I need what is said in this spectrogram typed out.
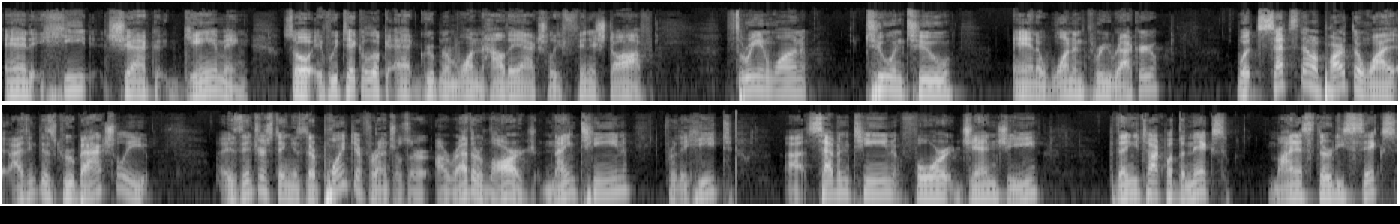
and Heat Check Gaming. So if we take a look at group number one, how they actually finished off, three and one, two and two, and a one and three record. What sets them apart, though, why I think this group actually is interesting, is their point differentials are, are rather large. 19 for the Heat, uh, 17 for Gen G. But then you talk about the Knicks, minus 36.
